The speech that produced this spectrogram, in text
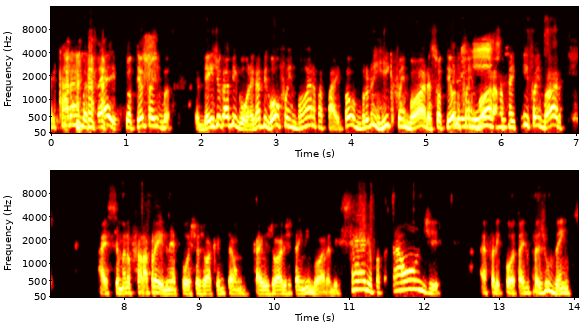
Aí, caramba, sério, Soteldo tá Desde o Gabigol, né? Gabigol foi embora, papai. Pô, o Bruno Henrique foi embora, Soteldo foi embora, não sei quem foi embora. Aí semana eu vou falar pra ele, né? Poxa, Joca, então, Caio Jorge tá indo embora. Ele, sério, papai? Pra onde? Aí eu falei, pô, tá indo pra Juventus.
